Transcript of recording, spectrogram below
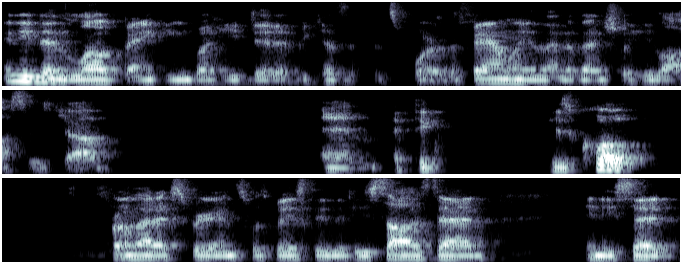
and he didn't love banking, but he did it because it's part of the family, and then eventually he lost his job. And I think his quote from that experience was basically that he saw his dad, and he said,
